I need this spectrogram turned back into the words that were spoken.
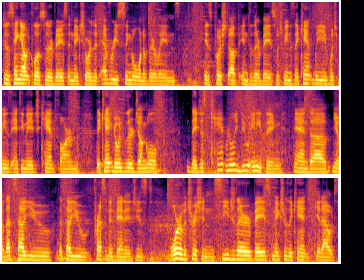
just hang out close to their base and make sure that every single one of their lanes is pushed up into their base, which means they can't leave, which means anti-mage can't farm, they can't go into their jungle, they just can't really do anything, and uh, you know that's how you that's how you press an advantage. Just war of attrition, siege their base, make sure they can't get out,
